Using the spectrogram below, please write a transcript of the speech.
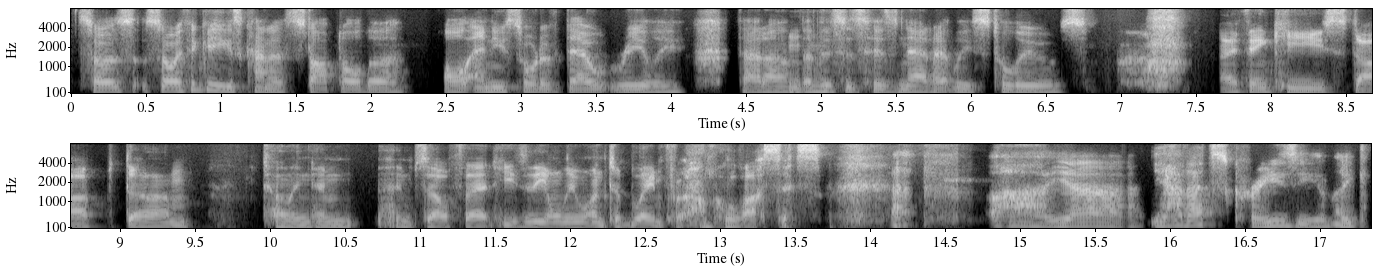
so so I think he's kind of stopped all the all any sort of doubt really that um that Mhm. this is his net at least to lose. I think he stopped um, telling him himself that he's the only one to blame for all the losses. Ah, yeah, yeah, that's crazy. Like,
